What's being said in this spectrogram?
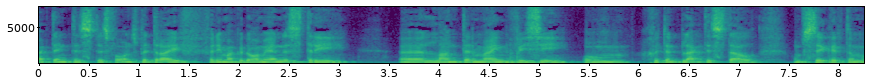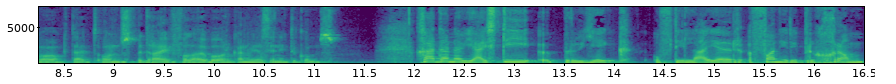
ek dink dis dis vir ons bedryf vir die makadamia industrie 'n uh, langtermynvisie om goed in plek te stel om seker te maak dat ons bedryf volhoubaar kan wees in die toekoms. Gaan dan nou juist die projek of die leier van hierdie program,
